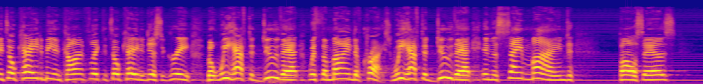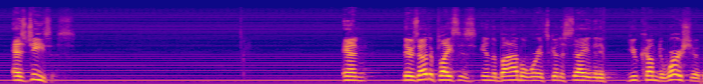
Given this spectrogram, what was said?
It's okay to be in conflict, it's okay to disagree, but we have to do that with the mind of Christ. We have to do that in the same mind, Paul says, as Jesus. And there's other places in the Bible where it's going to say that if you come to worship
